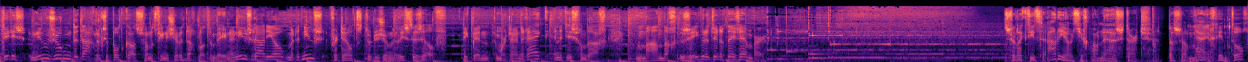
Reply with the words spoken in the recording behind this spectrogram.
Dit is Nieuwzoom, de dagelijkse podcast van het Financiële Dagblad en BNR Nieuwsradio. Met het nieuws verteld door de journalisten zelf. Ik ben Martijn de Rijk en het is vandaag maandag 27 december. Zal ik dit audiootje gewoon uh, start? Dat is wel een mooi Ja, ja. begin, toch?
